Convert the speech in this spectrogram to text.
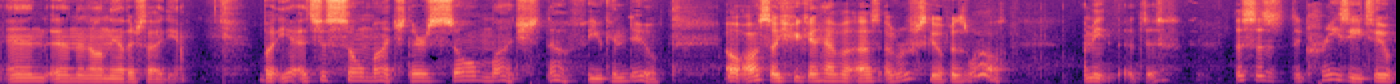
And and then on the other side, yeah. But yeah, it's just so much. There's so much stuff you can do. Oh, also you can have a, a, a roof scoop as well. I mean, this is crazy too.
